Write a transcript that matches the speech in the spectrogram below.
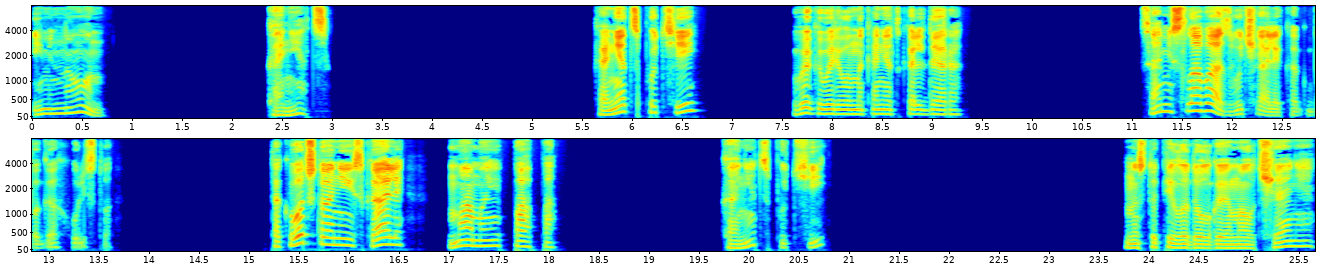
именно он. Конец. «Конец пути?» — выговорила, наконец, Кальдера. Сами слова звучали как богохульство. Так вот, что они искали, мама и папа. Конец пути? Наступило долгое молчание,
